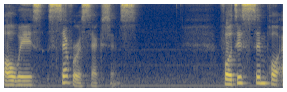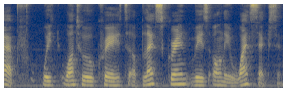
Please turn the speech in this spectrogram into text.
with several sections. For this simple app, we want to create a blank screen with only one section.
